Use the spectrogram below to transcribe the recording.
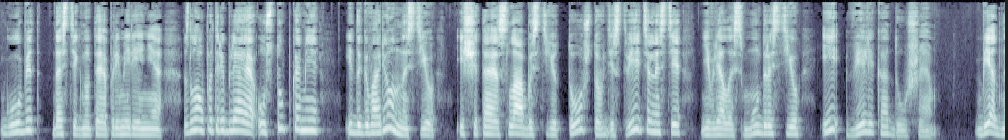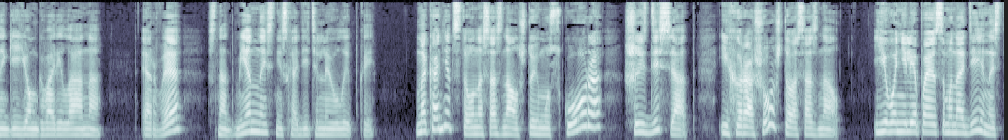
губит достигнутое примирение, злоупотребляя уступками и договоренностью и считая слабостью то, что в действительности являлось мудростью и великодушием. «Бедный Гийом», — говорила она, — РВ с надменной снисходительной улыбкой. Наконец-то он осознал, что ему скоро шестьдесят, и хорошо, что осознал. Его нелепая самонадеянность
